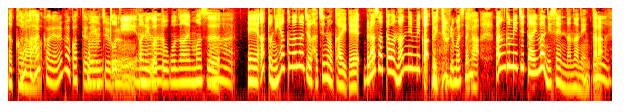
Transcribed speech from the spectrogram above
うん。だから、もっと早くからやればよかったよね、本 YouTube。当にありがとうございます。はい。えーあと278の回で、ブラサタは何年目かと言っておりましたが、番組自体は2007年から、うん。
